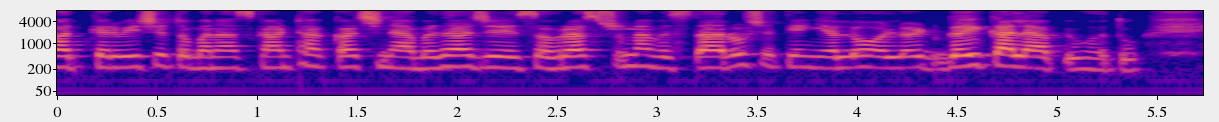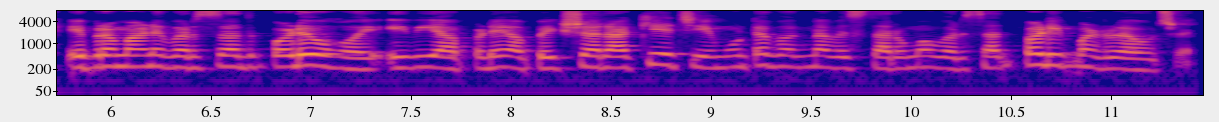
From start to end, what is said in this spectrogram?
વાત કરવી છે તો બનાસકાંઠા કચ્છને આ બધા જે સૌરાષ્ટ્રના વિસ્તારો છે ત્યાં યલો અલર્ટ ગઈકાલે આપ્યું હતું. એ પ્રમાણે વરસાદ પડ્યો હોય એવી આપણે અપેક્ષા રાખીએ છીએ. મોટાભાગના વિસ્તારોમાં વરસાદ પડી પણ રહ્યો છે.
